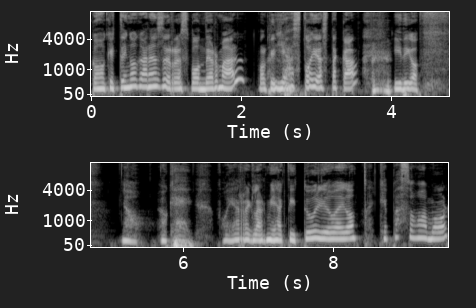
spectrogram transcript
Como que tengo ganas de responder mal, porque ya estoy hasta acá. Y digo, no, ok, voy a arreglar mi actitud y luego, ¿qué pasó, amor?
